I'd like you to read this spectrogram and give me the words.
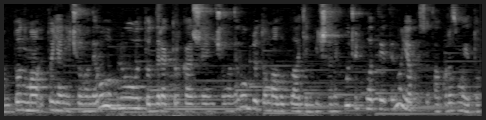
То, то я нічого не роблю, то директор каже, що я нічого не роблю, то мало платять, більше не хочуть платити. Ну, якось отак розмито.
